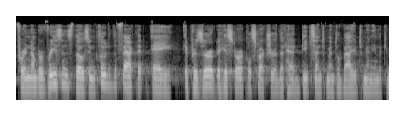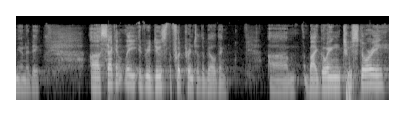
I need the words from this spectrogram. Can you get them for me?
for a number of reasons. Those included the fact that A, it preserved a historical structure that had deep sentimental value to many in the community. Uh, secondly, it reduced the footprint of the building. Um, by going two-story,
